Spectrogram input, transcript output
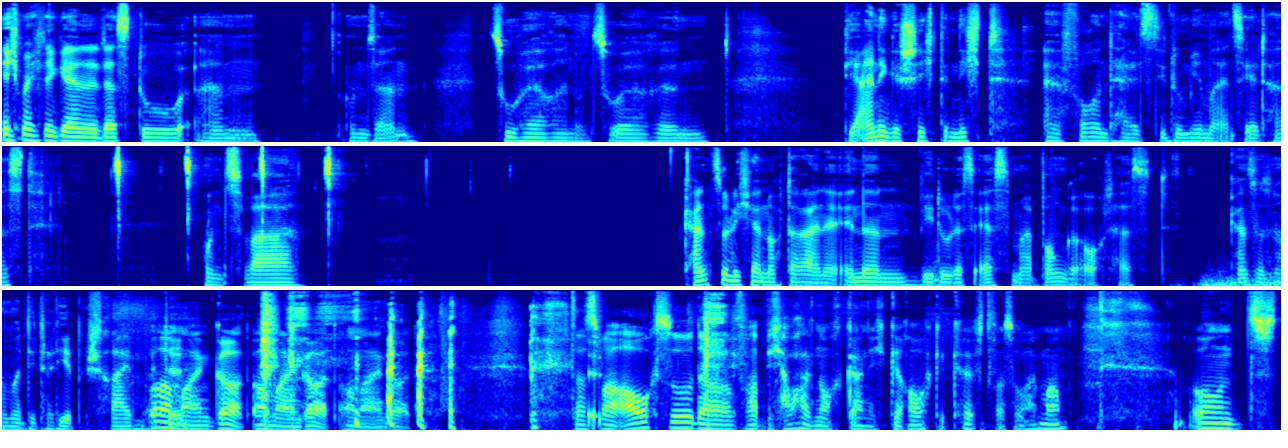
Ich möchte gerne, dass du ähm, unseren Zuhörern und Zuhörerinnen die eine Geschichte nicht äh, vorenthältst, die du mir mal erzählt hast. Und zwar kannst du dich ja noch daran erinnern, wie du das erste Mal Bon geraucht hast. Kannst du das nochmal detailliert beschreiben, bitte? Oh mein Gott, oh mein Gott, oh mein Gott. Das war auch so, da habe ich auch halt noch gar nicht geraucht, gekifft, was auch immer. Und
